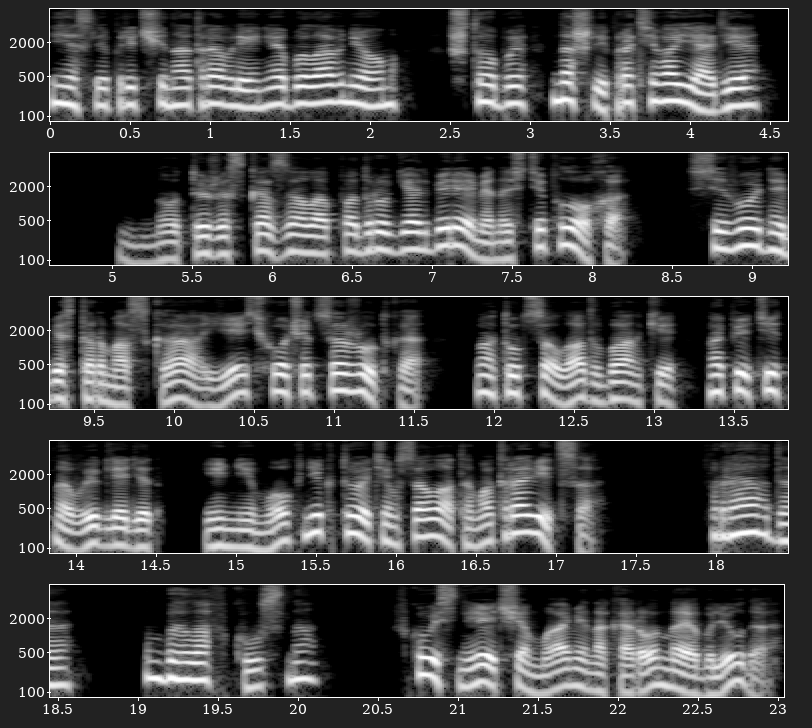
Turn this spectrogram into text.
если причина отравления была в нем, чтобы нашли противоядие». «Но ты же сказала подруге от беременности плохо. Сегодня без тормозка, есть хочется жутко, а тут салат в банке, аппетитно выглядит, и не мог никто этим салатом отравиться». «Правда? Было вкусно?» «Вкуснее, чем мамино коронное блюдо»,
